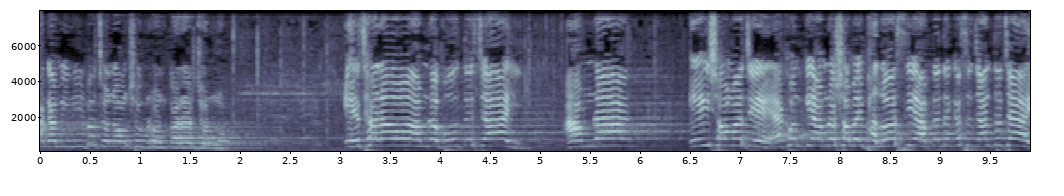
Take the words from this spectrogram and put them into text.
আগামী নির্বাচনে অংশগ্রহণ করার জন্য। এছাড়াও আমরা বলতে চাই, আমরা এই সমাজে, এখন কি আমরা সবাই ভালো আছি? আপনাদের কাছে জানতে চাই,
